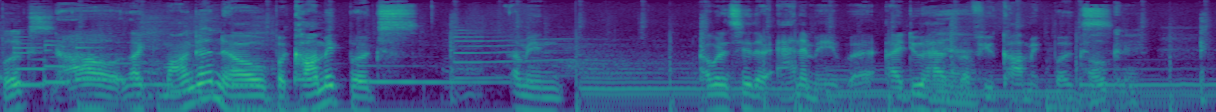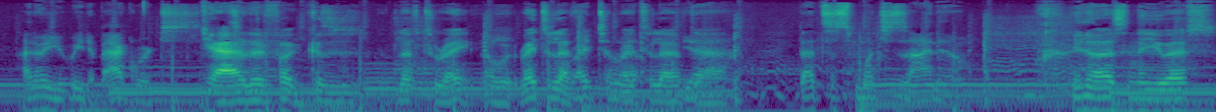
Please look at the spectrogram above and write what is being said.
books? No, like manga, no, but comic books. I mean, I wouldn't say they're anime, but I do have Yeah. a few comic books. Okay. I know you read it backwards. Yeah, they're fuck because left to right, oh, right to left, Right to right left. to left. Yeah. Yeah. That's as much as I know. You know, us in the U.S.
